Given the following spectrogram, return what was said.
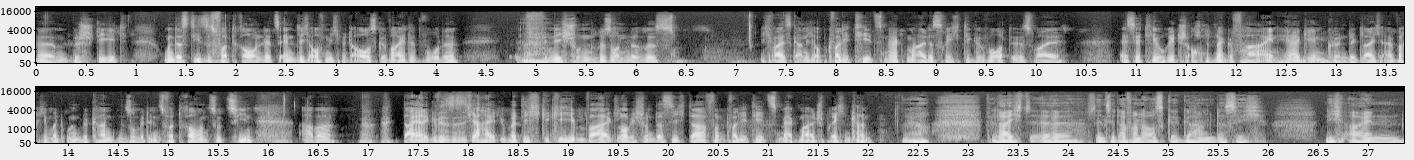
ähm, besteht und dass dieses Vertrauen letztendlich auf mich mit ausgeweitet wurde, ja. finde ich schon ein besonderes. Ich weiß gar nicht, ob Qualitätsmerkmal das richtige Wort ist, weil es ja theoretisch auch mit einer Gefahr einhergehen könnte, gleich einfach jemand Unbekannten somit ins Vertrauen zu ziehen. Aber da ja eine gewisse Sicherheit über dich gegeben war, glaube ich schon, dass ich da von Qualitätsmerkmal sprechen kann. Ja, vielleicht äh, sind Sie davon ausgegangen, dass ich nicht einen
